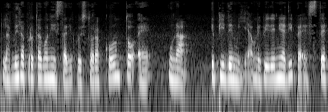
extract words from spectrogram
la vera protagonista di questo racconto è una epidemia, un'epidemia di peste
